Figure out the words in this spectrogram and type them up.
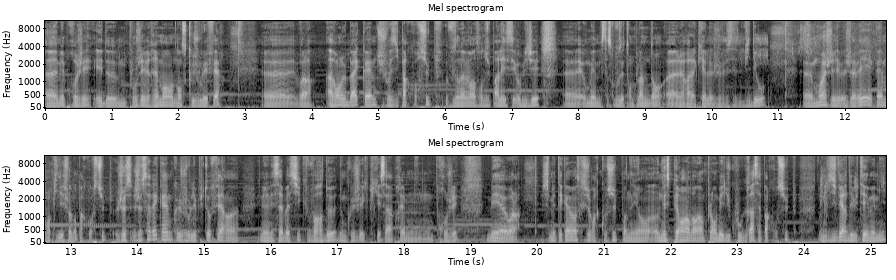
mes projets et de me plonger vraiment dans ce que je voulais faire. Euh, voilà. Avant le bac, quand même, tu choisis Parcoursup. Vous en avez entendu parler, c'est obligé. Euh, ou même, ça se trouve, vous êtes en plein dedans euh, à l'heure à laquelle je fais cette vidéo. Euh, moi j'avais quand même rempli des choix dans Parcoursup. Je, savais quand même que je voulais plutôt faire une année sabbatique, voire deux, donc je vais expliquer ça après, mon, projet. Mais euh, voilà, je m'étais quand même inscrit sur Parcoursup en, espérant avoir un plan B du coup grâce à Parcoursup. Donc divers DUT MMI,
